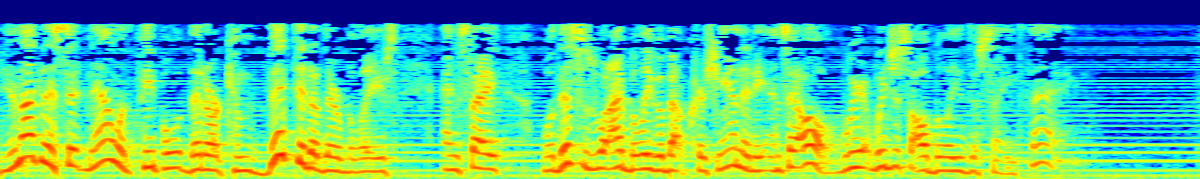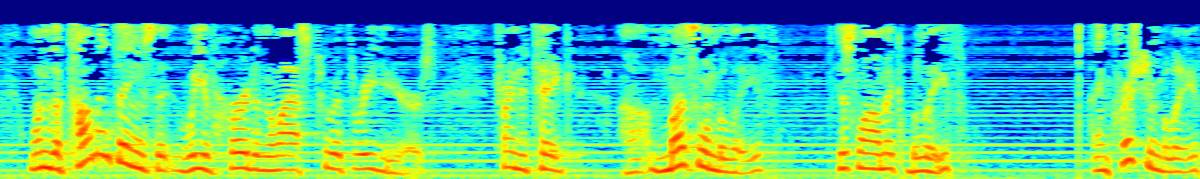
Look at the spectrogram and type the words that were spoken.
you're not going to sit down with people that are convicted of their beliefs and say, well, this is what I believe about Christianity, and say, oh, we, we just all believe the same thing. One of the common things that we have heard in the last two or three years, trying to take uh, Muslim belief, Islamic belief, and Christian belief,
